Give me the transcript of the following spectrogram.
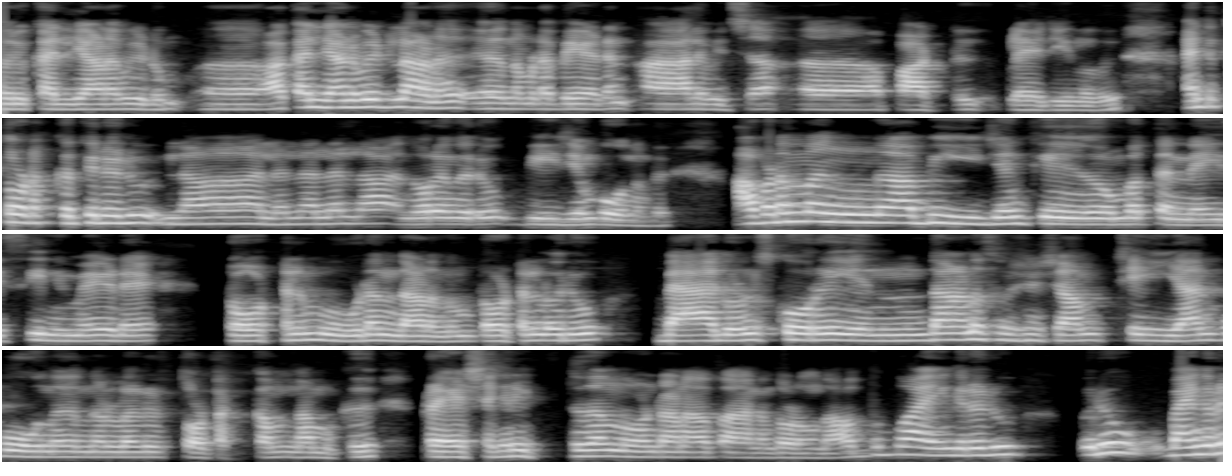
ഒരു കല്യാണ വീടും ആ കല്യാണ വീട്ടിലാണ് നമ്മുടെ ബേഡൻ ആലപിച്ച പാട്ട് പ്ലേ ചെയ്യുന്നത്. അതിന്റെ തുടക്കത്തിൽ ഒരു ലാ ല എന്ന് പറയുന്ന ഒരു ബീജിയം പോകുന്നുണ്ട്. അവിടെ നിന്ന് ആ ബീജിയം കയറുമ്പോൾ തന്നെ ഈ സിനിമയുടെ ടോട്ടൽ മൂഡ് എന്താണെന്നും ടോട്ടൽ ഒരു ബാക്ക്ഗ്രൗണ്ട് സ്കോർ എന്താണ് സുശിശാം ചെയ്യാൻ പോകുന്നത് എന്നുള്ള ഒരു തുടക്കം നമുക്ക് പ്രേക്ഷകന് ഇട്ട് തന്നുകൊണ്ടാണ് ആ സാധനം തുടങ്ങുന്നത്. അത് ഭയങ്കര ഒരു ഒരു ഭയങ്കര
